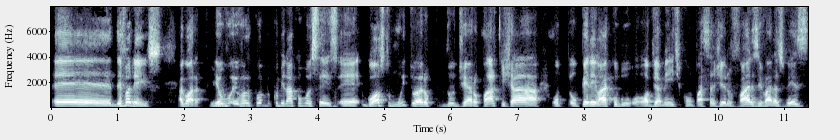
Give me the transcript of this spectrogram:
é, devaneios. Agora, eu, eu vou combinar com vocês. É, gosto muito do, de Aeroparque, já operei lá, como, obviamente, como passageiro várias e várias vezes,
